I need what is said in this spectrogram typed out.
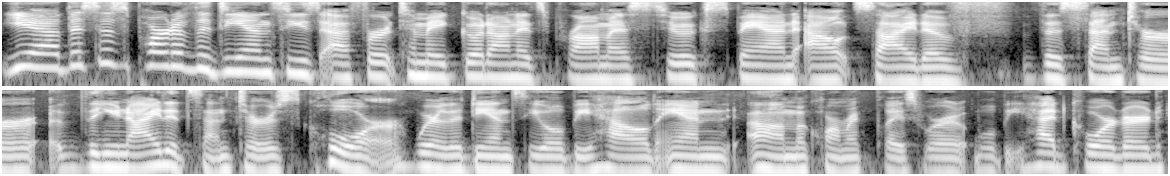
Yeah, this is part of the DNC's effort to make good on its promise to expand outside of the center, the United Center's core, where the DNC will be held, and um, McCormick Place, where it will be headquartered.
